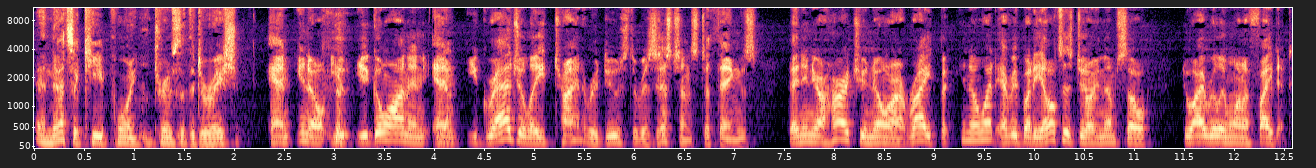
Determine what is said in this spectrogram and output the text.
And that's a key point in terms of the duration. And, you know, you, you go on and, and yeah. you gradually trying to reduce the resistance to things that in your heart you know aren't right, but you know what? Everybody else is doing them, so do I really want to fight it?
